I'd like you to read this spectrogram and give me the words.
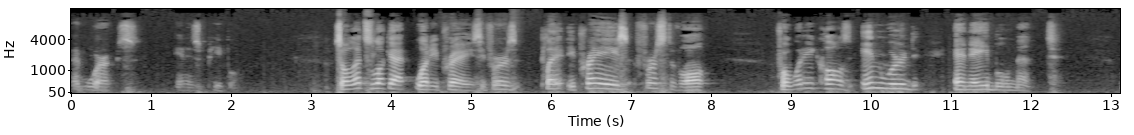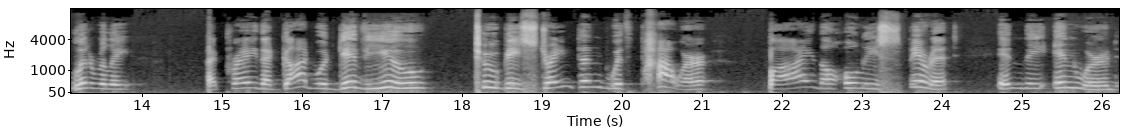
that works in his people. So let's look at what he prays. He, first, he prays, first of all, for what he calls inward enablement. Literally, I pray that God would give you to be strengthened with power by the Holy Spirit in the inward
